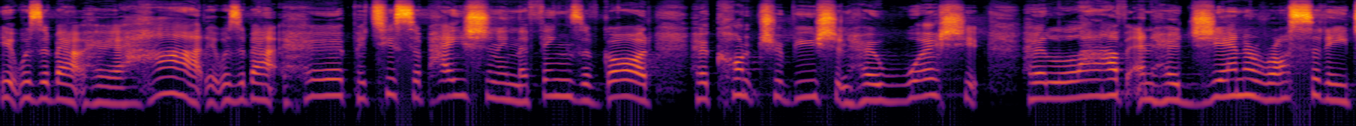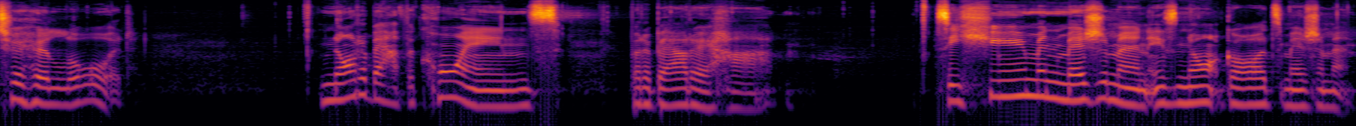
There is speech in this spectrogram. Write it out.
it was about her heart. It was about her participation in the things of God, her contribution, her worship, her love, and her generosity to her Lord. Not about the coins, but about her heart. See, human measurement is not God's measurement.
